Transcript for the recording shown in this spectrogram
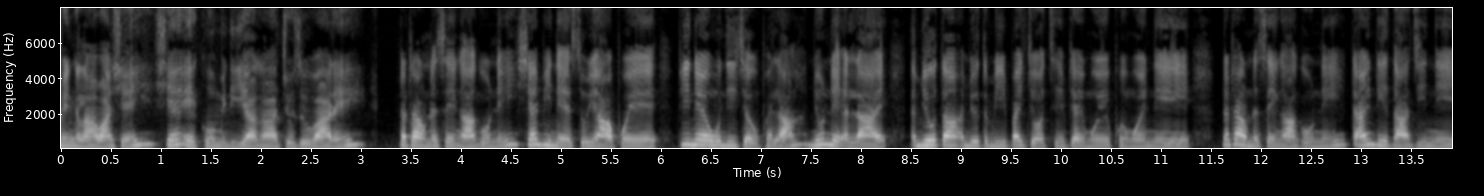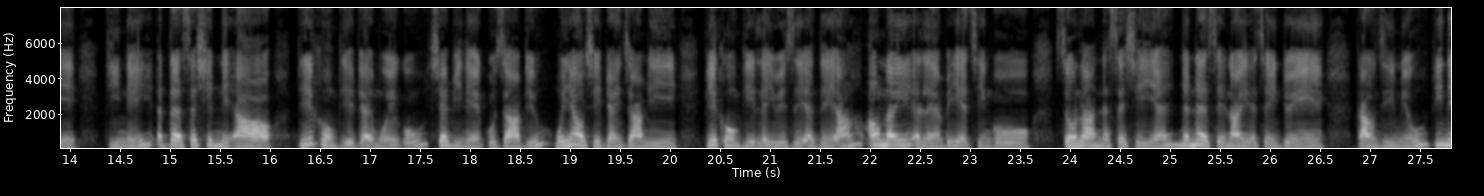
မင်္ဂလာပါရှင်ရှမ်းအေကိုမီဒီယာကကြိုဆိုပါရစေ 2025ခုနှစ်ရှမ်းပြည်နယ်ဆိုရအဖွဲ့ပြည်내ဝန်ကြီးချုပ်ဖလားမြို့နယ်အလိုက်အမျိုးသားအမျိုးသမီးပိုက်ကျော်ချင်းပြိုင်ပွဲဖွင့်ပွဲနေ့2025ခုနှစ်တိုင်းဒေသကြီးနယ်ပြည်내အသက်18နှစ်အောက်ပြေးခုံပြေးပြိုင်ပွဲကိုရှမ်းပြည်နယ်ကိုစားပြုဝင်ရောက်ရှိပြိုင်ကြမည်ပြေးခုံပြေးလက်ရွေးစင်အသင်းအားအောင်နိုင်ရေးအလံပေးရခြင်းကိုဇွန်လ28ရက်နနက်10:00နာရီအချိန်တွင်တောင်ကြီးမြို့ပြည်내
